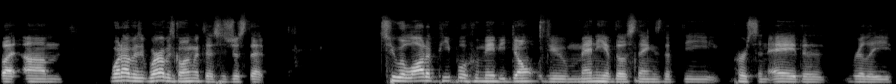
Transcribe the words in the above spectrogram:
But um, what I was where I was going with this is just that to a lot of people who maybe don't do many of those things that the person A, the really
